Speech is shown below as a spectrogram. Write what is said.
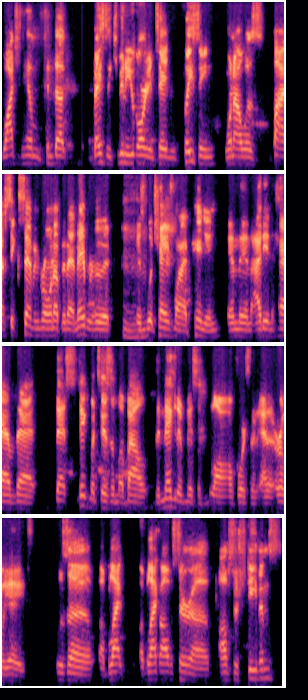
watching him conduct basically community oriented policing when I was five, six, seven, growing up in that neighborhood mm-hmm. is what changed my opinion. And then I didn't have that that stigmatism about the negativeness of law enforcement at an early age. It was a, a black a black officer, uh, Officer Stevens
